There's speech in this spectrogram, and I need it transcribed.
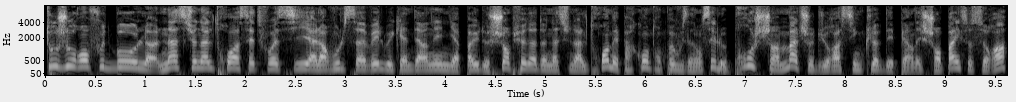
Toujours en football, National 3 cette fois-ci. Alors vous le savez, le week-end dernier, il n'y a pas eu de championnat de National 3, mais par contre, on peut vous annoncer le prochain match du Racing Club d'Épernay Champagne. Ce sera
